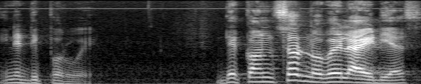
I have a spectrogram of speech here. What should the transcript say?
in a deeper way. They concern novel ideas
